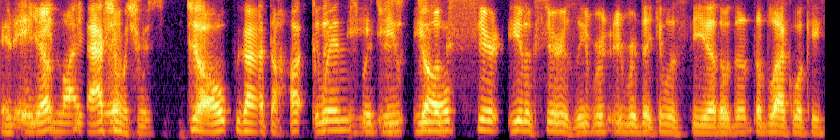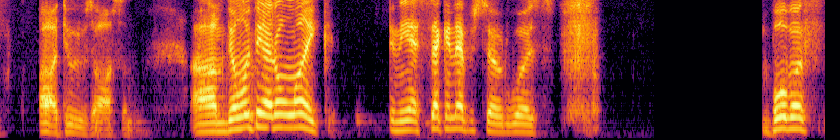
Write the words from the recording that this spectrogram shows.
in, in, Yep. in live action, Yep. which was dope. We got the Hutt Twins, he, which he, is he dope. looks ser- he looks seriously ri- ridiculous. The, uh, the the the black Wookie. Oh, dude, it was awesome. Um, the only thing I don't like in the second episode was Boba F-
